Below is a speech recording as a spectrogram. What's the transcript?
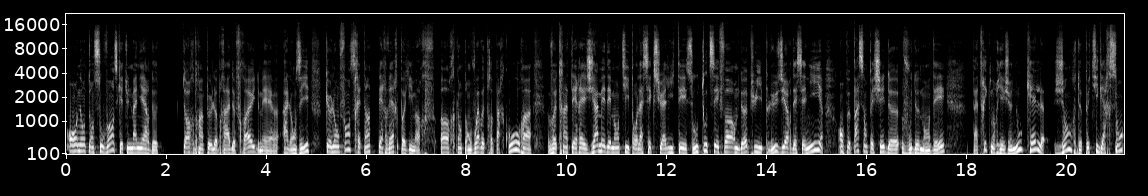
On entend souvent, ce qui est une manière de tordre un peu le bras de Freud, mais euh, allons-y, que l'enfant serait un pervers polymorphe. Or, quand on voit votre parcours, euh, votre intérêt jamais démenti pour la sexualité sous toutes ses formes depuis plusieurs décennies, on peut pas s'empêcher de vous demander Patrick Morier-Genoux, quel genre de petit garçon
